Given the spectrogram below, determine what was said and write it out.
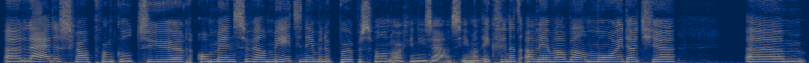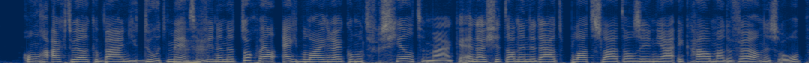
eh, leiderschap, van cultuur, om mensen wel mee te nemen in de purpose van een organisatie. Want ik vind het alleen maar wel mooi dat je, ehm, ongeacht welke baan je doet, mensen vinden het toch wel echt belangrijk om het verschil te maken. En als je het dan inderdaad plat slaat als in, ja, ik haal maar de vuilnis op.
